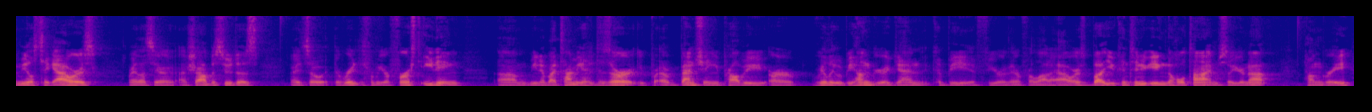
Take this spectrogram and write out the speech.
meals take hours, right? Let's say a Shabbos sudas, right? So from your first eating, um, you know, by the time you get to dessert, you, uh, benching, you probably are really would be hungry again. It could be if you're there for a lot of hours, but you continue eating the whole time, so you're not hungry.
